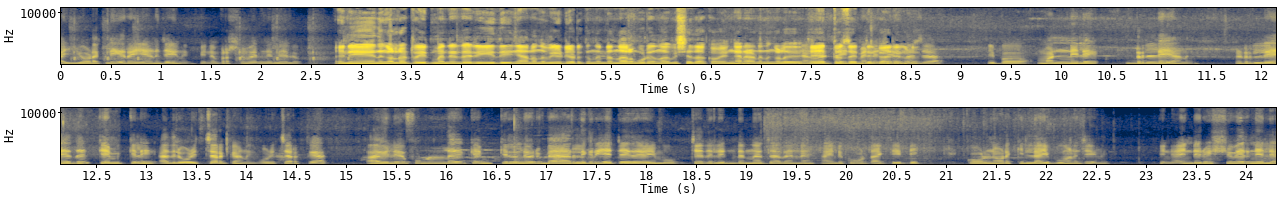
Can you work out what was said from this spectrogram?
കയ്യോടെ ക്ലിയർ ചെയ്യാണ് ചെയ്യുന്നത് പിന്നെ പ്രശ്നം വരുന്നില്ലല്ലോ. ഇനി നിങ്ങളുടെ ട്രീറ്റ്മെന്റിന്റെ രീതി ഞാനൊന്ന് വീഡിയോ എടുക്കുന്നുണ്ട്. എന്നാലും കൂടി ഒന്ന് വിശദമാക്കാം എങ്ങനെയാണ് നിങ്ങൾ ഏറ്റവും കാര്യങ്ങൾ ഇപ്പോ മണ്ണിൽ ഡ്രില്ല് ചെയ്യാണ്. ഡ്രില്ല് ചെയ്ത് കെമിക്കൽ അതിൽ ഒഴിച്ചിറക്കാണ്. ഒഴിച്ചിറക്കുക അതിൽ ഫുള്ള് കെമിക്കലിന്റെ ഒരു ബാരൽ ക്രിയേറ്റ് ചെയ്ത് കഴിയുമ്പോൾ ചെതലുണ്ടെന്ന് വെച്ചാൽ തന്നെ അതിന്റെ കോണ്ടാക്ട് കിട്ടി കോളിനോടെ കില്ലായി പോവാണ് ചെയ്യുന്നത് പിന്നെ അതിന്റെ ഒരു ഇഷ്യൂ വരുന്നില്ല.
